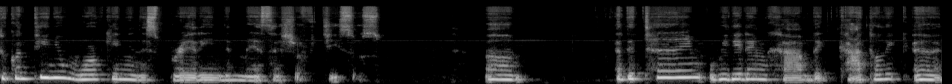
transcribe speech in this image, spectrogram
to continue working and spreading the message of Jesus. Um, at the time, we didn't have the Catholic uh,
